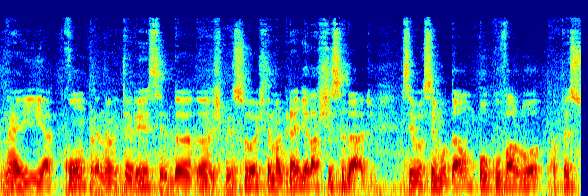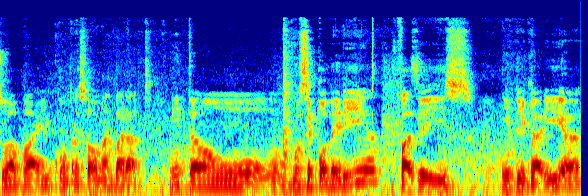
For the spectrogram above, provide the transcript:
né, e a compra, né, o interesse da- das pessoas tem uma grande elasticidade. Se você mudar um pouco o valor, a pessoa vai e compra só o mais barato. Então, você poderia fazer isso implicaria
